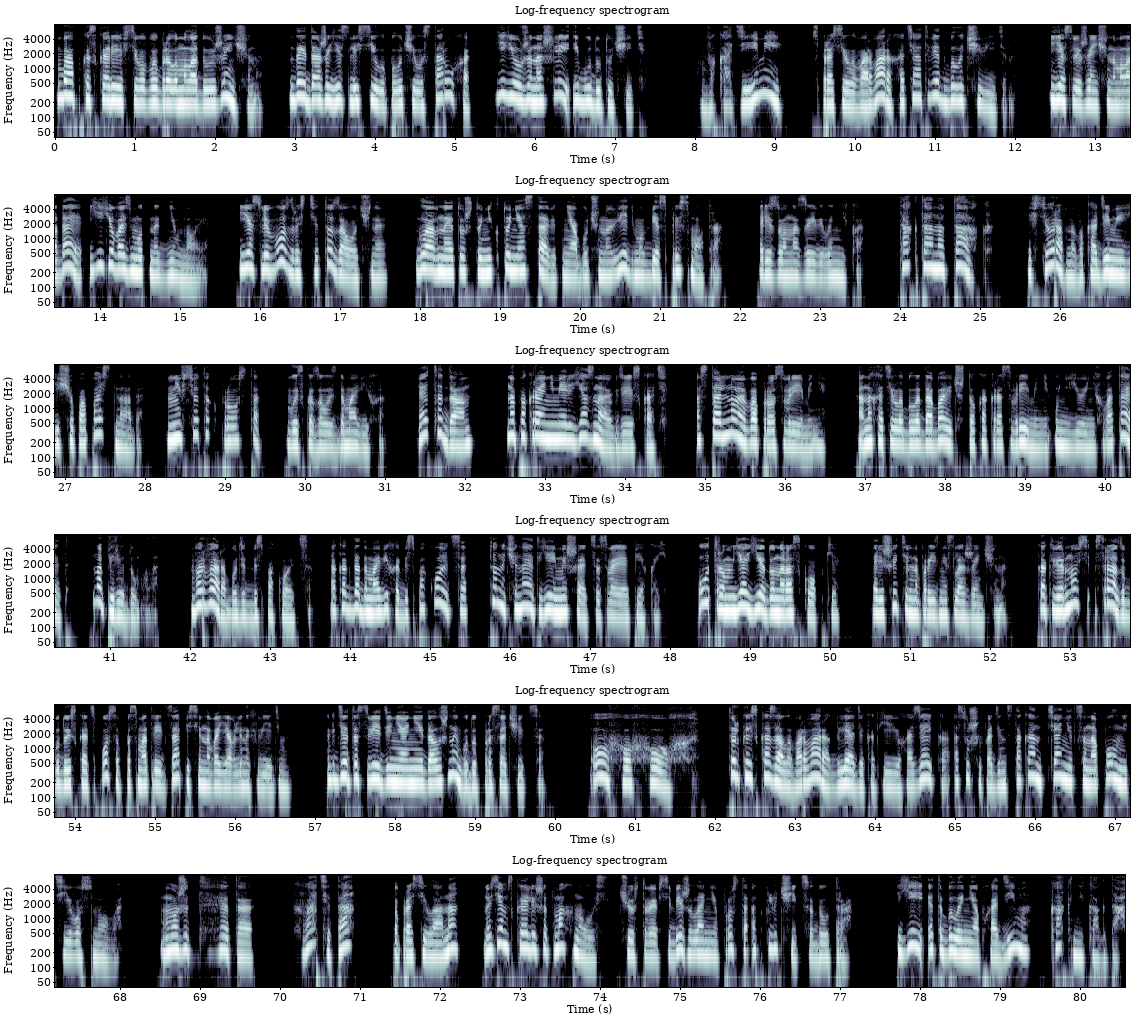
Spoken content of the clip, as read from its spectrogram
Бабка, скорее всего, выбрала молодую женщину, да и даже если силу получила старуха, ее уже нашли и будут учить. «В академии?» — спросила Варвара, хотя ответ был очевиден. Если женщина молодая, ее возьмут на дневное. Если в возрасте, то заочное. Главное то, что никто не оставит необученную ведьму без присмотра», — резонно заявила Ника. «Так-то оно так. И все равно в академию еще попасть надо. Не все так просто», — высказалась домовиха. «Это да, но, по крайней мере, я знаю, где искать. Остальное — вопрос времени. Она хотела было добавить, что как раз времени у нее и не хватает, но передумала. Варвара будет беспокоиться, а когда домовиха беспокоится, то начинает ей мешать со своей опекой. «Утром я еду на раскопки», — решительно произнесла женщина. «Как вернусь, сразу буду искать способ посмотреть записи новоявленных ведьм. Где-то сведения о ней должны будут просочиться». «Ох-ох-ох», только и сказала Варвара, глядя, как ее хозяйка, осушив один стакан, тянется наполнить его снова. «Может, это... хватит, а?» — попросила она, Но Земская лишь отмахнулась, чувствуя в себе желание просто отключиться до утра. Ей это было необходимо как никогда.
